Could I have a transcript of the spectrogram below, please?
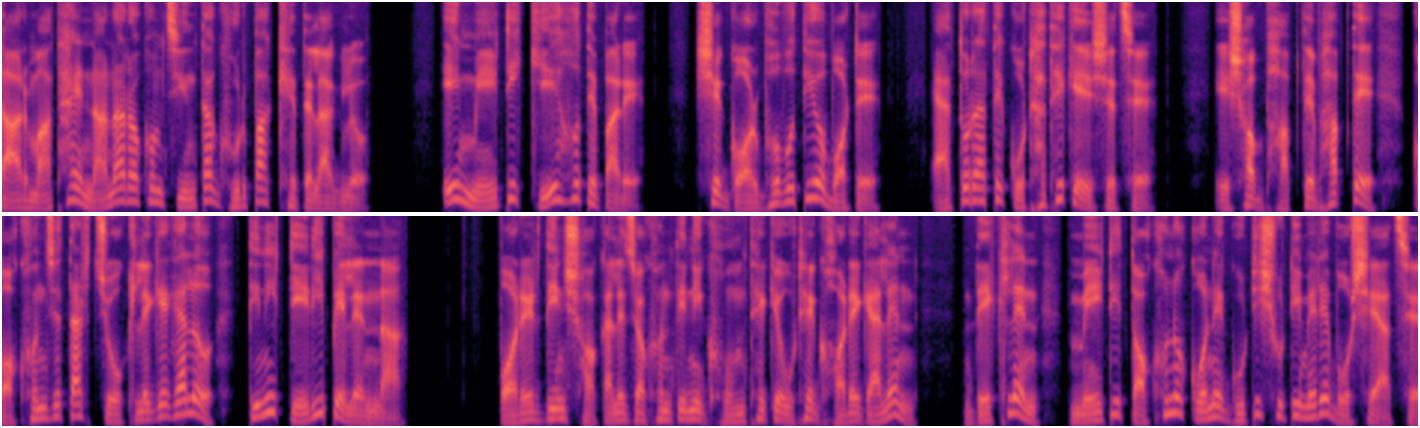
তার মাথায় নানা রকম চিন্তা ঘুরপাক খেতে লাগল। এই মেয়েটি কে হতে পারে? সে গর্ভবতীও বটে। এত রাতে কোঠা থেকে এসেছে? এসব ভাবতে ভাবতে কখন যে তার চোখ লেগে গেল, তিনি টেরি পেলেন না। পরের দিন সকালে যখন তিনি ঘুম থেকে উঠে ঘরে গেলেন দেখলেন মেয়েটি তখনও কোণে গুটিসুটি মেরে বসে আছে।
